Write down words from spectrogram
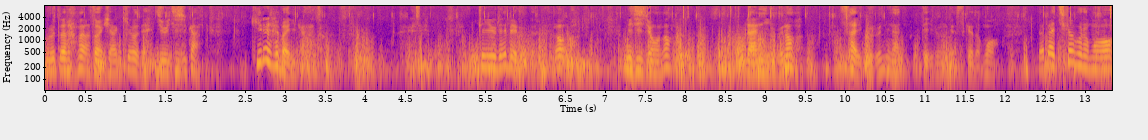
ウルトラマラソン100キロで11時間。切れればいいかなと。っていうレベルの日常のランニングのサイクルになっているんですけどもやっぱり近頃も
